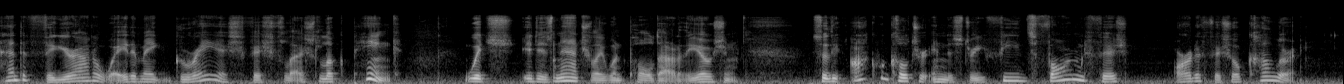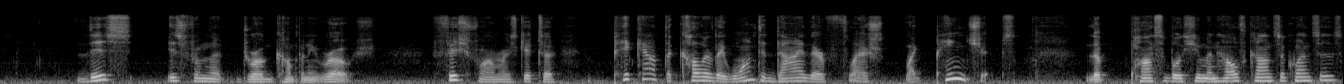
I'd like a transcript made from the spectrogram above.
had to figure out a way to make grayish fish flesh look pink, which it is naturally when pulled out of the ocean. So the aquaculture industry feeds farmed fish artificial coloring. This is from the drug company Roche. Fish farmers get to pick out the color they want to dye their flesh like paint chips. The possible human health consequences?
